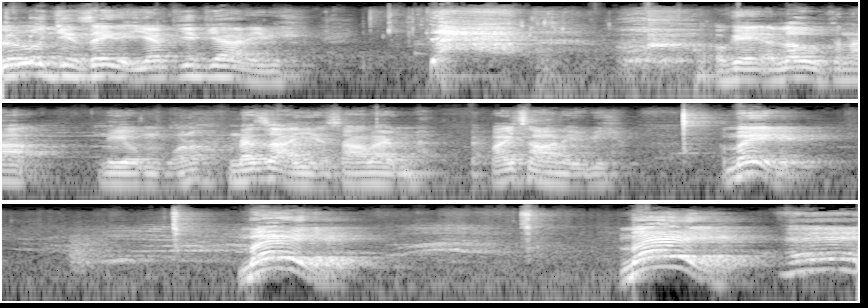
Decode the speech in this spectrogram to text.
မယ်လုံးလုံးခြင်းစိတ်တွေအရင်ပြင်းပြနေပြီโอเคအလုပ်ခဏနေအောင်ပေါ့နော်မနှက်စာရင်စားလိုက်မယ်ဘိုက်စားနေပြီအမေမေမေ ဟေး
